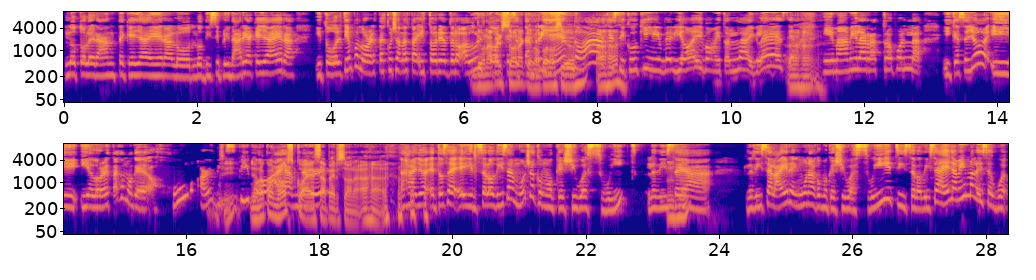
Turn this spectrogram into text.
lo tolerante que ella era, lo, lo disciplinaria que ella era y todo el tiempo Laura está escuchando estas historias de los adultos una persona que se que están no conoció. riendo, ah, Ajá. que si Cookie bebió y vomitó en la iglesia Ajá. y mami la arrastró por la y qué sé yo y, y Lord está como que who are these Sí, people yo no conozco a never-" esa persona. Ajá. Ajá, yo, entonces él se lo dice mucho como que she was sweet le dice Ujú. a le dice al aire en una como que she was sweet y se lo dice a ella misma le dice "Wh-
